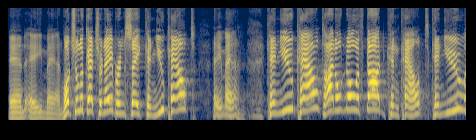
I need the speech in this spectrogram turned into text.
and amen. Won't you look at your neighbor and say, Can you count? Amen. Can you count? I don't know if God can count. Can you?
